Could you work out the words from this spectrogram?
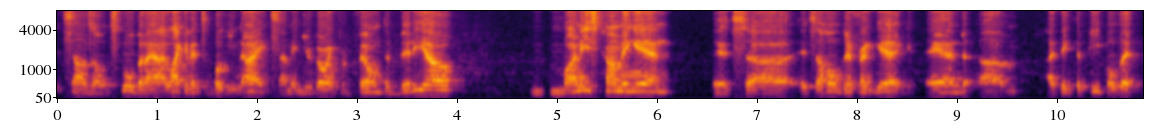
it sounds old school, but I, I liken it to Boogie Nights. I mean, you're going from film to video, money's coming in. It's uh, it's a whole different gig, and um, I think the people that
